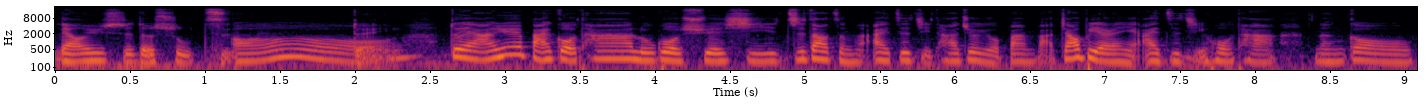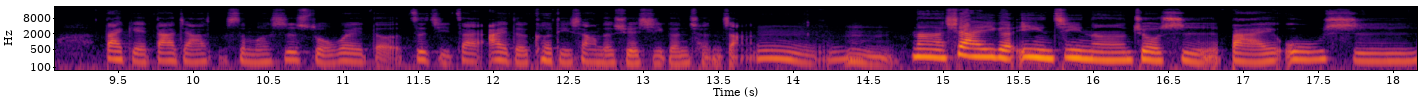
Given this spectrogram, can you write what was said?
疗愈师的数字哦。对对啊，因为白狗它如果学习知道怎么爱自己，它就有办法教别人也爱自己，或它能够。带给大家什么是所谓的自己在爱的课题上的学习跟成长？嗯嗯。那下一个印记呢，就是白巫师。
